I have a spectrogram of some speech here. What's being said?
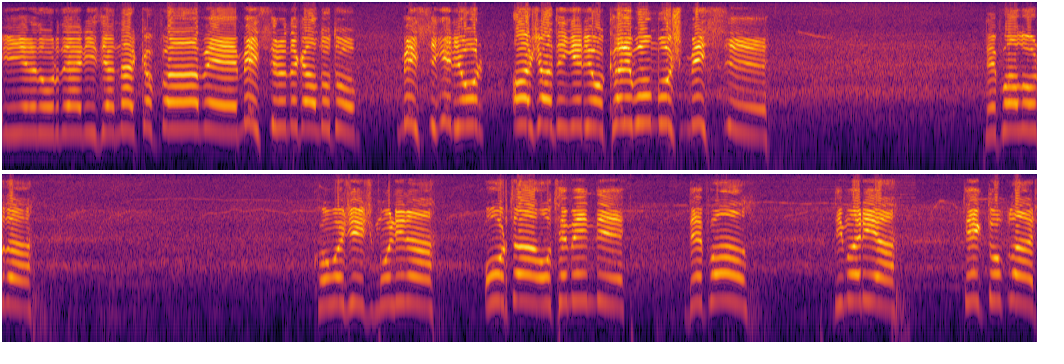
İyi yere doğru değerli izleyenler kafa ve Messi'nin önünde kaldı o top. Messi geliyor. Arjantin geliyor. Kale bomboş Messi. Depal orada. Kovacic, Molina. Orta, Otamendi. Depal. Di Maria. Tek toplar.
